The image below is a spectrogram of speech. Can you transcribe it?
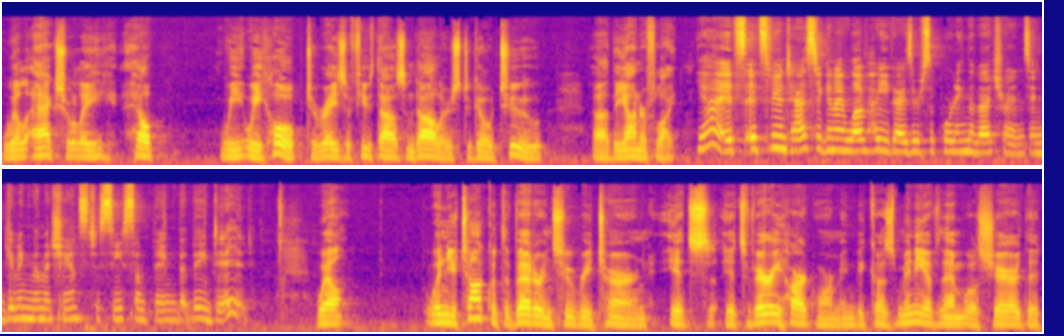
will actually help we, we hope to raise a few thousand dollars to go to uh, the honor flight. Yeah, it's it's fantastic, and I love how you guys are supporting the veterans and giving them a chance to see something that they did. Well, when you talk with the veterans who return, it's it's very heartwarming because many of them will share that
